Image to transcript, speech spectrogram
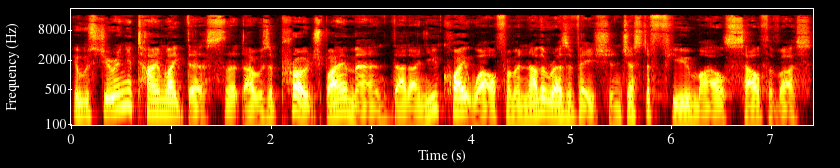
It was during a time like this that I was approached by a man that I knew quite well from another reservation just a few miles south of us.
